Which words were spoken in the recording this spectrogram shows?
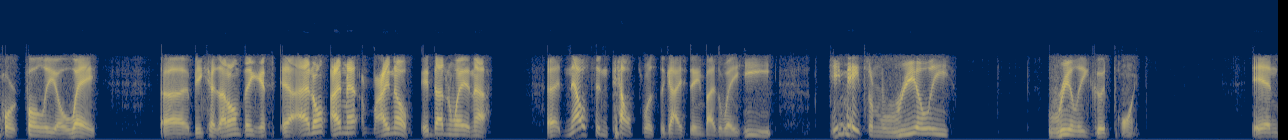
portfolio weigh? Uh, because I don't think it's. I don't. I mean, I know it doesn't weigh enough. Uh, Nelson Peltz was the guy's name, by the way. He he made some really, really good points. And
